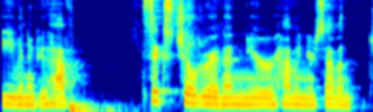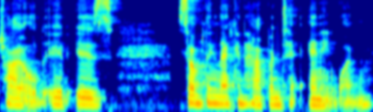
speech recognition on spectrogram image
even if you have six children and you're having your seventh child it is something that can happen to anyone.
